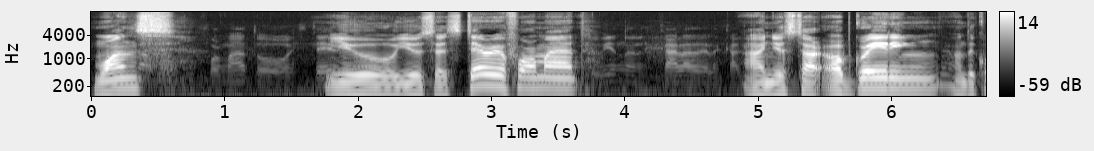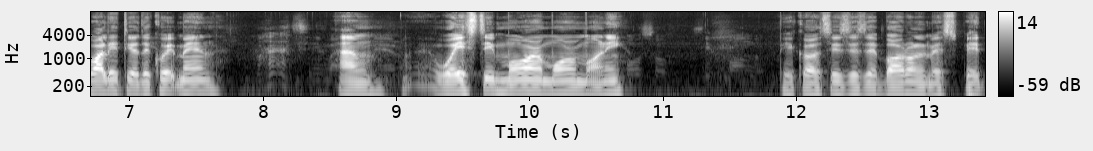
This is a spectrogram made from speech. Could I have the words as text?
once you use a stereo format and you start upgrading on the quality of the equipment and wasting more and more money because this is a bottomless pit.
